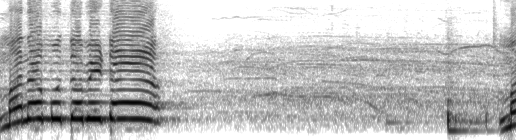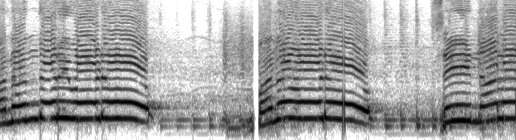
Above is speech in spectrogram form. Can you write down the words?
మన ముద్దు బిడ్డ మనందరి వాడు మనవాడు శ్రీ నాలా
